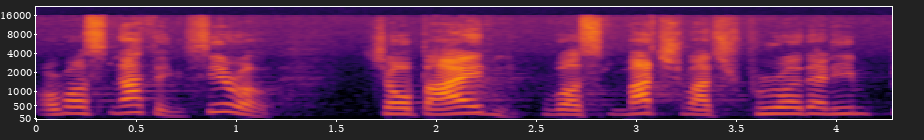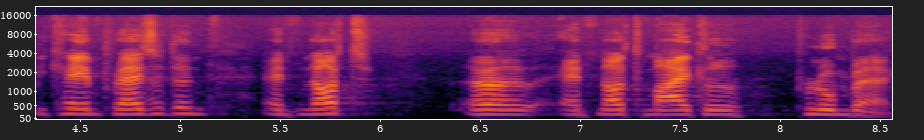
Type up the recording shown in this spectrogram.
almost nothing, zero. Joe Biden, who was much, much poorer than him, became president, and not, uh, and not Michael Bloomberg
